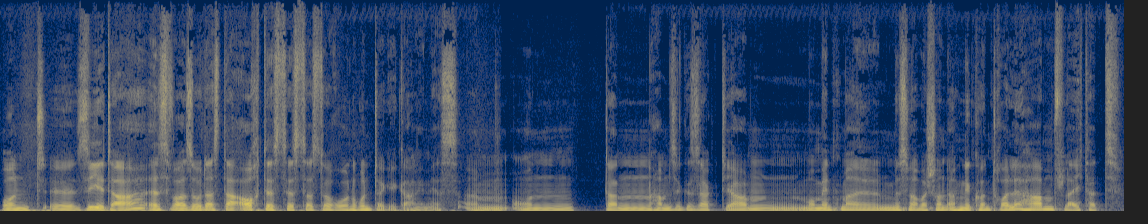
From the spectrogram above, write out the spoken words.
Und äh, siehe da, es war so, dass da auch das Testosteron runtergegangen ist. Ähm, und dann haben sie gesagt, ja, Moment mal, müssen wir aber schon irgendeine Kontrolle haben. Vielleicht hat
